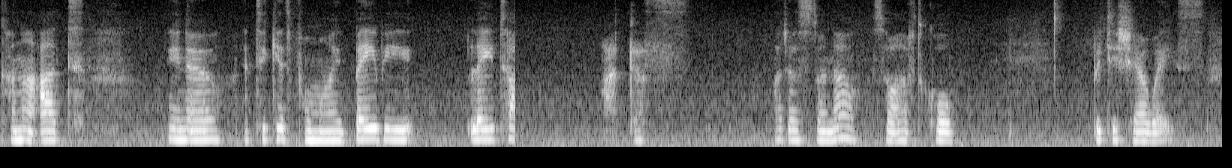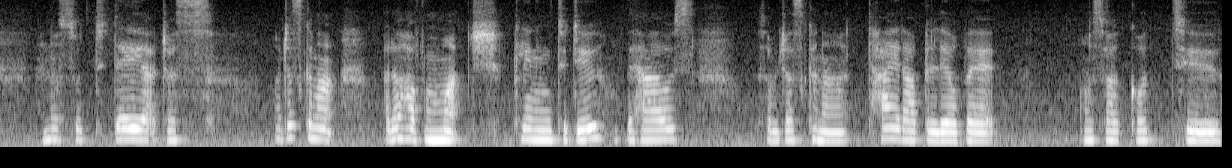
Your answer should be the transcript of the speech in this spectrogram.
can I add you know a ticket for my baby later I just don't know so I have to call British Airways. And also today I just I'm just gonna I don't have much cleaning to do of the house so I'm just gonna tie it up a little bit. Also I got to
